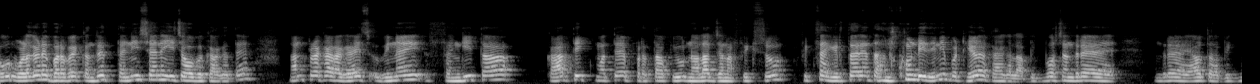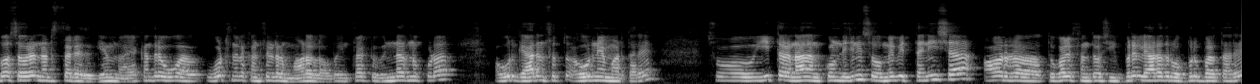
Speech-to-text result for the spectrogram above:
ಅವ್ರು ಒಳಗಡೆ ಬರಬೇಕಂದ್ರೆ ತನಿಷಾನೇ ಈಚೆ ಹೋಗ್ಬೇಕಾಗತ್ತೆ. ನನ್ನ ಪ್ರಕಾರ ಗೈಸ್ ವಿನಯ್, ಸಂಗೀತ ಕಾರ್ತಿಕ್ ಮತ್ತು ಪ್ರತಾಪ್, ಇವ್ರು ನಾಲ್ಕು ಜನ ಫಿಕ್ಸು ಫಿಕ್ಸ್ ಆಗಿರ್ತಾರೆ ಅಂತ ಅಂದ್ಕೊಂಡಿದ್ದೀನಿ ಬಟ್ ಹೇಳೋಕ್ಕಾಗಲ್ಲ ಬಿಗ್ ಬಾಸ್ ಅಂದರೆ ಅಂದರೆ ಯಾವ ಥರ ಬಿಗ್ ಬಾಸ್ ಅವರೇ ನಡೆಸ್ತಾರೆ ಅದು ಗೇಮ್ನ ಯಾಕಂದರೆ ಓಟ್ಸ್ನೆಲ್ಲ ಕನ್ಸಿಡರ್ ಮಾಡಲ್ಲ ಅವರು. ಇನ್ಫ್ಯಾಕ್ಟ್ ವಿನ್ನರ್ನು ಕೂಡ ಅವ್ರಿಗೆ ಯಾರು ಅನ್ಸುತ್ತೋ ಅವ್ರನ್ನೇ ಮಾಡ್ತಾರೆ. ಸೊ ಈ ಥರ ನಾನು ಅಂದ್ಕೊಂಡಿದ್ದೀನಿ ಸೊ ಮೇ ಬಿ ತನಿಷಾ ಅವ್ರ ತುಗಾಲಿ ಸಂತೋಷ್ ಇಬ್ಬರಲ್ಲಿ ಯಾರಾದರೂ ಒಬ್ಬರು ಬರ್ತಾರೆ.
